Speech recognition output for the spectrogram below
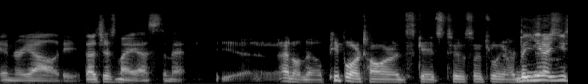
in reality. That's just my estimate. Yeah. I don't know. People are taller on skates too, so it's really hard. But you know, you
